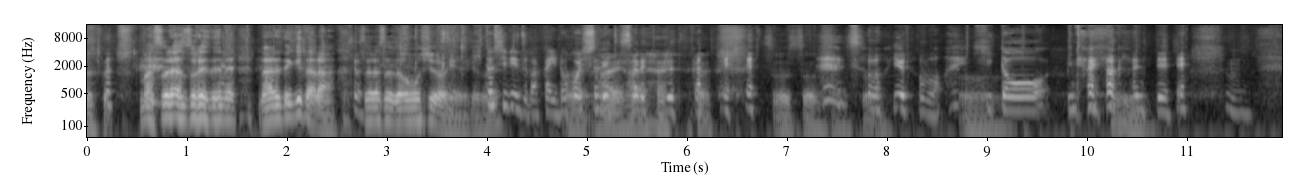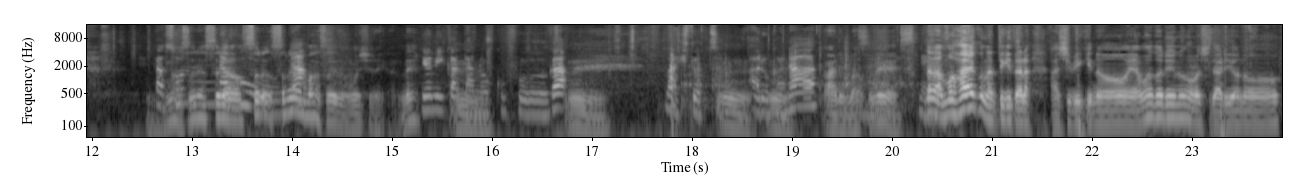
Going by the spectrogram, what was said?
まあそれはそれでね 慣れてきたらそれはそれで面白いんやけどね。一シリーズばっかり残しといてそれするとかね。そうそうそうそう。いうのもうん。人みたいな感じで。ね、うん。だからまあそれはそれはそれはまあそれで面白いからね。読み方の工夫が、うんまあ一つうんあるかなとうんありますねだからもう早くなってきたら足引きの山鳥のしだりよの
